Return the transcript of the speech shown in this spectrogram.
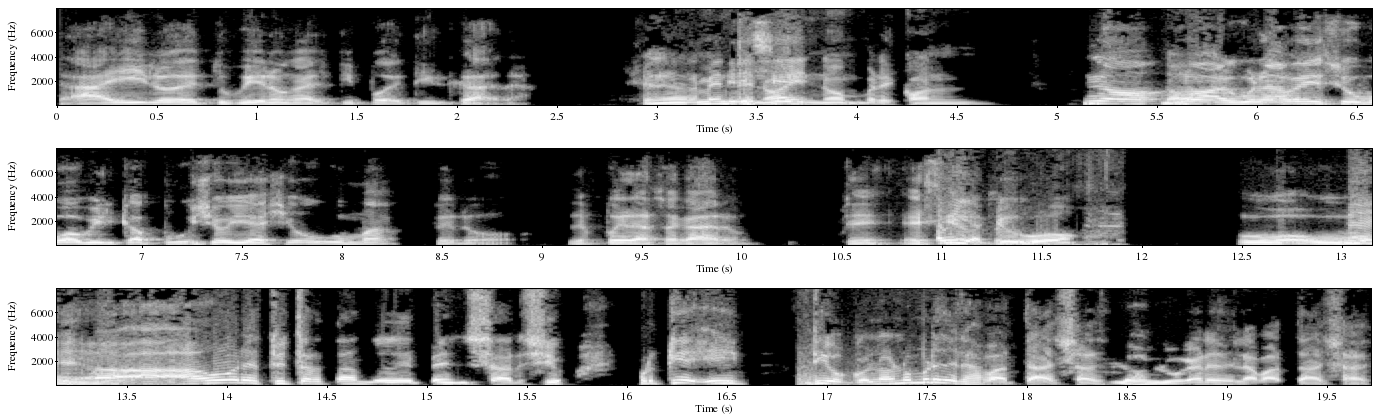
ahí lo detuvieron al tipo de Tilcara. Generalmente Sí, no sí. hay nombres con... No, ¿No? no, alguna vez hubo Vilcapullo y Ayohuma, pero después la sacaron. Sí, es Sabía cierto. que hubo. Hubo, hubo, Eh, hubo. a- a- ahora estoy tratando de pensar, sí, porque, eh, digo, con los nombres de las batallas, los lugares de las batallas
